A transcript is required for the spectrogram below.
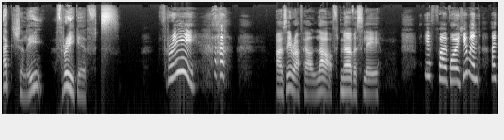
actually, three gifts. Three? Aziraphale laughed nervously. If I were a human, I'd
